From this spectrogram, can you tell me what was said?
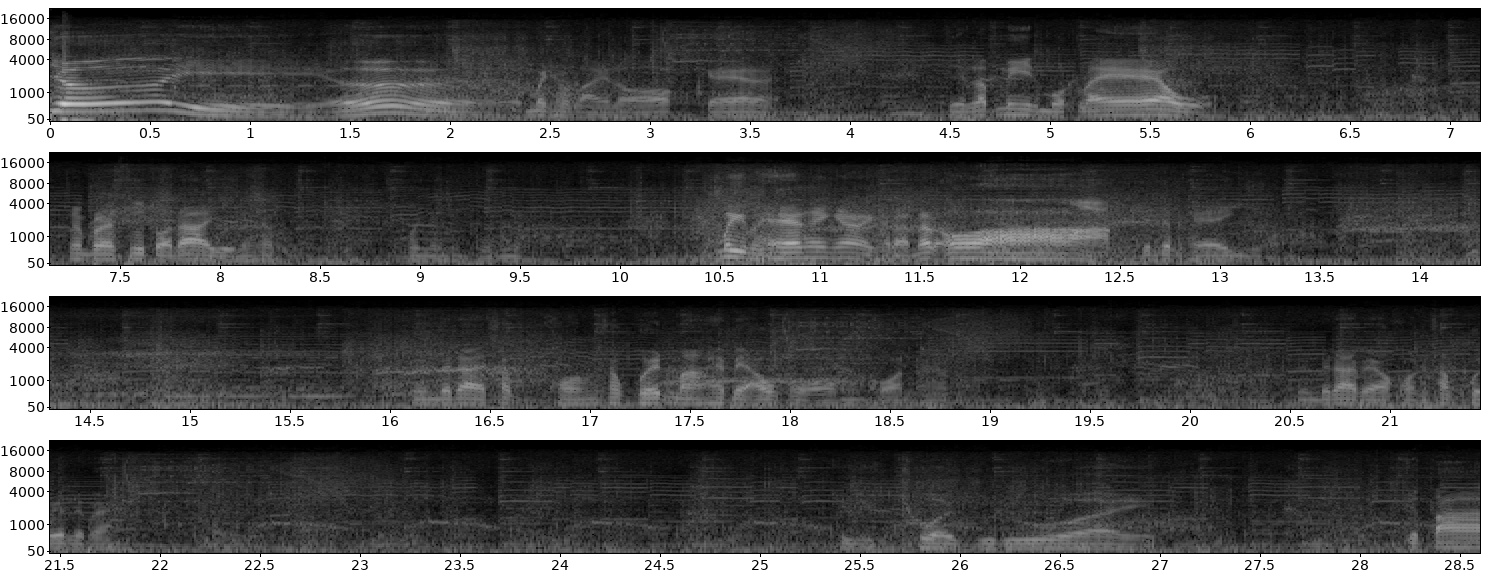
เย้ย เออ ไม่เท่าไหร่หรอกแกน่ะเห็นรับมีดหมดแล้ว ไม่เป็นไรสู้ต่อได้อยู่นะครับ คนอย่างผมเนี่ยไม่แพ้ง่ายๆขนาดนั้นอ้อจะจะแพ้อีกเหรอเป็นไปได้ซับของซับเควสมาให้ไปเอาของก่อนนะครับเป็นไปได้ไปเอาของซับเควสเลยไปช่วยกูด้วยจะตา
